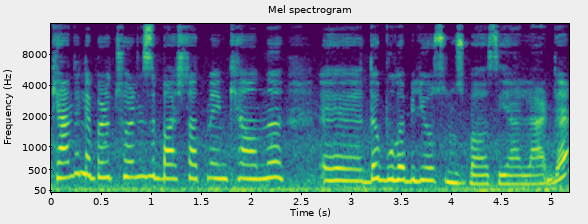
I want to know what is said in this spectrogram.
kendi laboratuvarınızı başlatma imkanı e, da bulabiliyorsunuz bazı yerlerde.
